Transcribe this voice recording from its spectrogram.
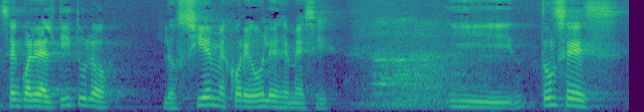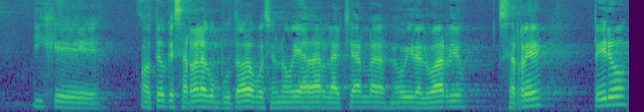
¿Saben cuál era el título? Los 100 mejores goles de Messi. Y entonces dije, bueno, tengo que cerrar la computadora porque si no, voy a dar la charla, no voy a ir al barrio. Cerré, pero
